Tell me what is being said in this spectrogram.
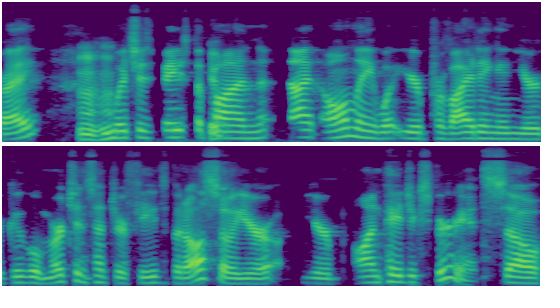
right? Mhm. Which is based upon not only what you're providing in your Google Merchant Center feeds, but also your your on-page experience. So,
